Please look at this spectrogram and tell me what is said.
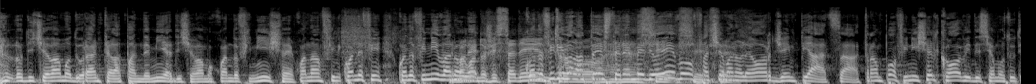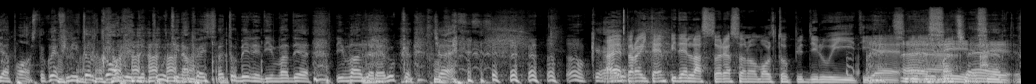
lo dicevamo durante la pandemia, dicevamo quando finisce, quando, quando, quando finivano eh, le, dentro, quando finiva la peste nel Medioevo, sì, sì, facevano sì. le orge in piazza. Tra un po' finisce il Covid, siamo tutti a posto. Qui è finito il Covid, Putin ha pensato bene di invadere, di invadere Lucca. Cioè, okay. eh, però i tempi della storia sono molto più diluiti. Eh. eh certo,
